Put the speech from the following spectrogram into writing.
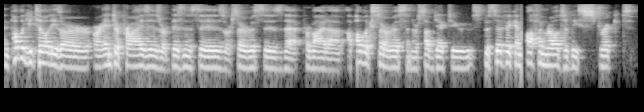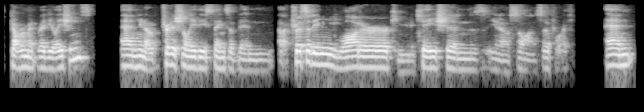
and public utilities are, are enterprises or businesses or services that provide a, a public service and are subject to specific and often relatively strict government regulations. And, you know, traditionally these things have been electricity, water, communications, you know, so on and so forth. And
